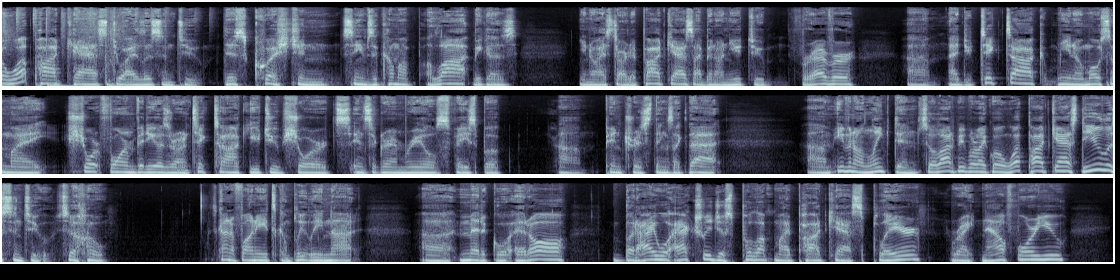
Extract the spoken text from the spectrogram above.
So, what podcast do I listen to? This question seems to come up a lot because, you know, I started podcasts, I've been on YouTube forever. Um, I do TikTok. You know, most of my short form videos are on TikTok, YouTube Shorts, Instagram Reels, Facebook, um, Pinterest, things like that. Um, even on LinkedIn. So a lot of people are like, well, what podcast do you listen to? So it's kind of funny. It's completely not uh, medical at all, but I will actually just pull up my podcast player right now for you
